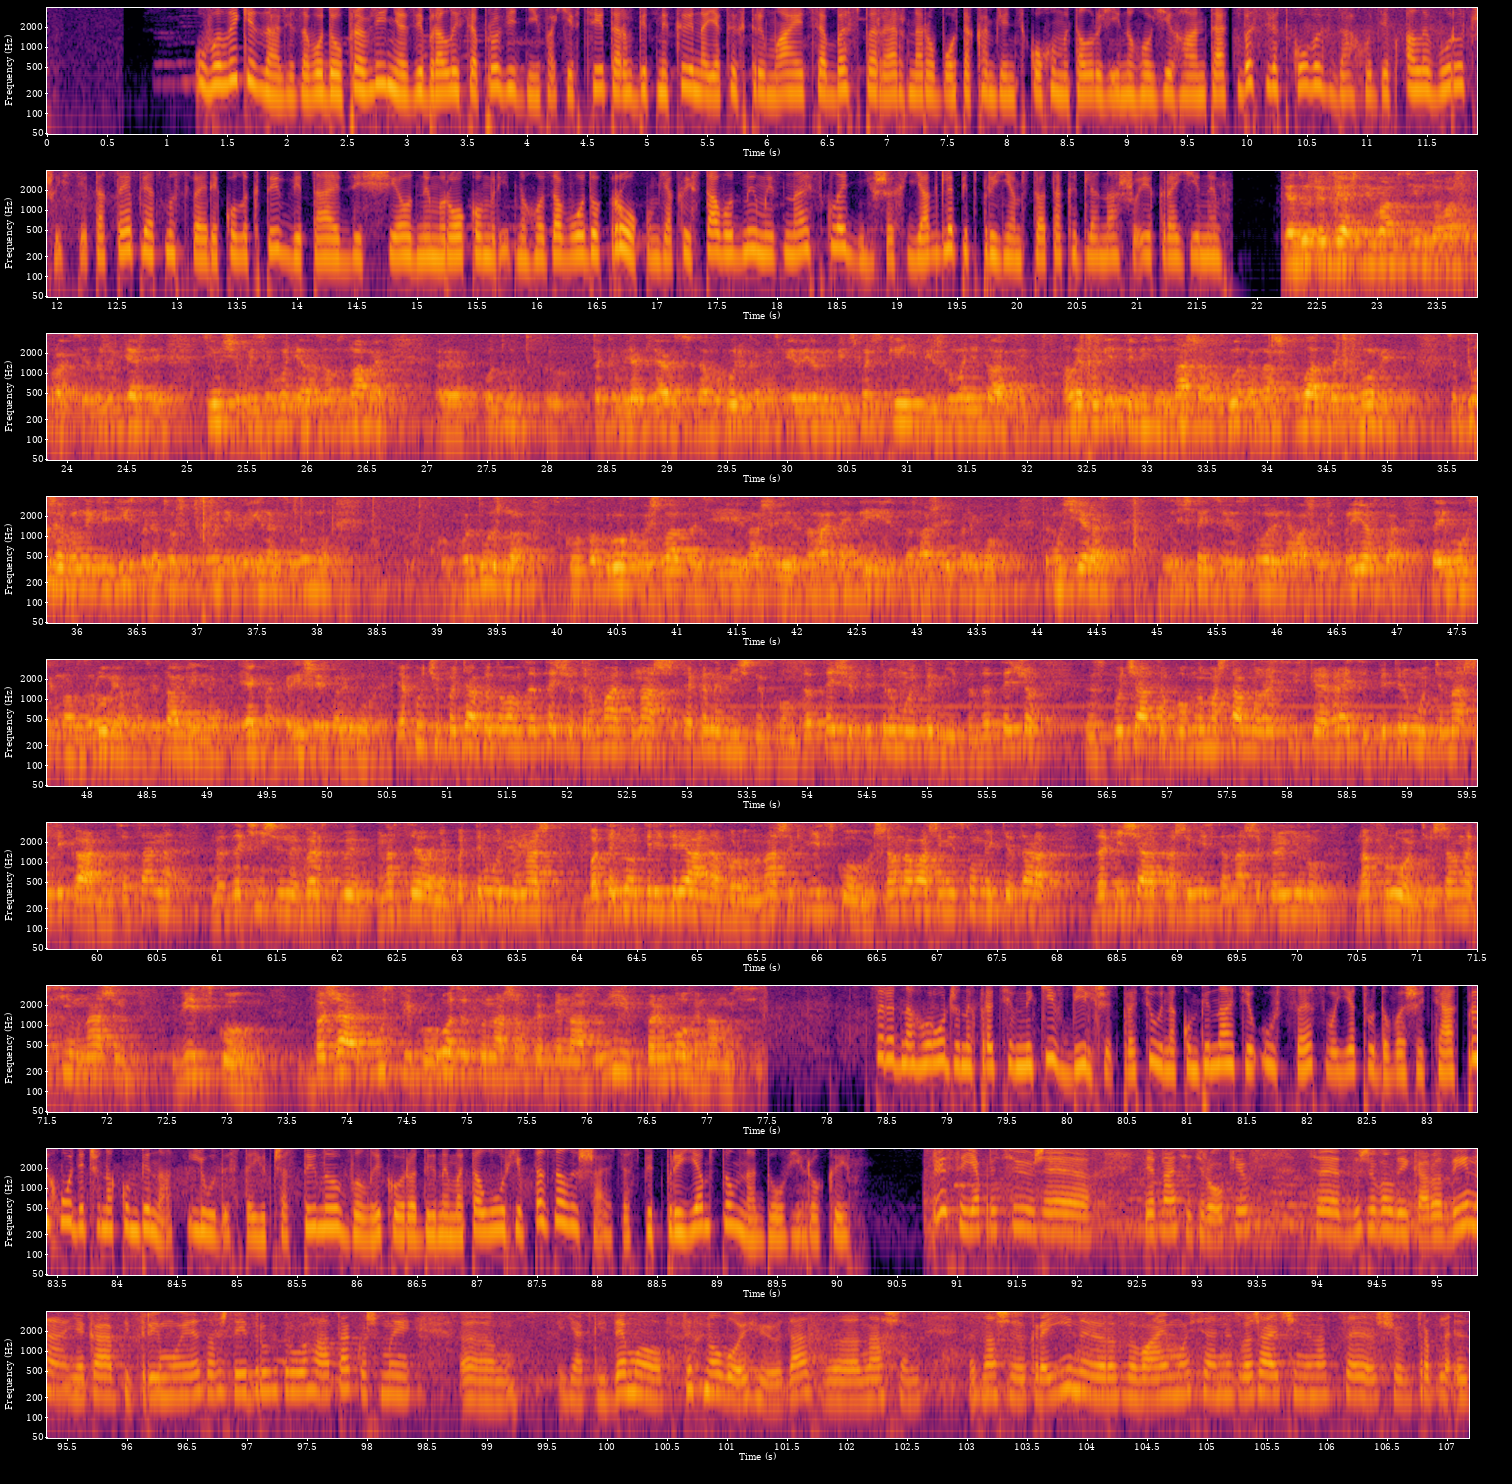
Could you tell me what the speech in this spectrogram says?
У великій залі заводоуправління зібралися провідні фахівці та робітники, на яких тримається безперервна робота кам'янського металургійного гіганта, без святкових заходів, але в урочистій та теплій атмосфері колектив вітають зі ще одним роком рідного заводу, роком, який став одним із найскладніших як для підприємства, так і для нашої країни. Я дуже вдячний вам всім за вашу працю. Я дуже вдячний всім, що ви сьогодні разом з нами е, отут, е, в такому, як я сюди говорю, Кам'янський район більш мирський, більш гуманітарний. Але повірте мені, наша робота, наш вклад в економіку це дуже велике дійство для того, щоб сьогодні країна в цілому потужно, покроково йшла до цієї нашої загальної мрії, до нашої перемоги. Тому ще раз з річницею створення вашого підприємства, дай Бог всім нам здоров'я, процвітання і як найскорішої перемоги. Я хочу подякувати вам за те, що тримаєте наш економічний фронт, за те, що підтримуєте місто, за те, що з початком повномасштабної російської агресії підтримуєте наші лікарні, соціально незахищені верстви населення, підтримуєте наш батальйон територіальної оборони, наших військових. Шана вашим військовим, які зараз захищають наше місто, нашу країну на фронті. Шана всім нашим військовим. Бажаю успіху, розвитку нашого комбінату і перемоги нам усім. Серед нагороджених працівників більшість працює на комбінаті усе своє трудове життя. Приходячи на комбінат, люди стають частиною великої родини металургів та залишаються з підприємством на довгі роки. В Присті я працюю вже 15 років. Це дуже велика родина, яка підтримує завжди друг друга. Також ми е, як йдемо в технологію да, з, нашим, з нашою країною, розвиваємося, незважаючи на це, що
